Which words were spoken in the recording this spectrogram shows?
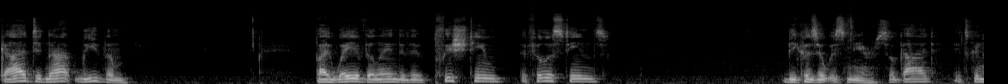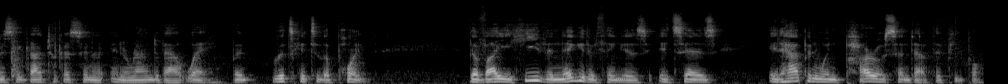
God did not lead them by way of the land of the Plishtim, the Philistines, because it was near. So God, it's going to say God took us in a, in a roundabout way. But let's get to the point. The Vayehi, the negative thing is, it says It happened when Paro sent out the people.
